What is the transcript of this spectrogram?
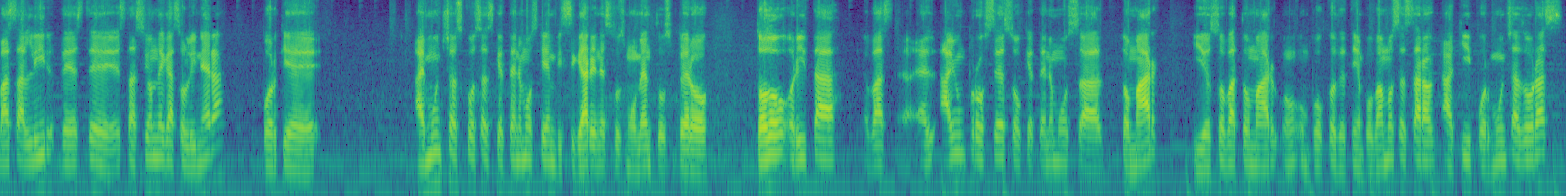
va a salir de esta estación de gasolinera, porque hay muchas cosas que tenemos que investigar en estos momentos, pero todo ahorita va hay un proceso que tenemos a tomar y eso va a tomar un, poco de tiempo. Vamos a estar aquí por muchas horas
